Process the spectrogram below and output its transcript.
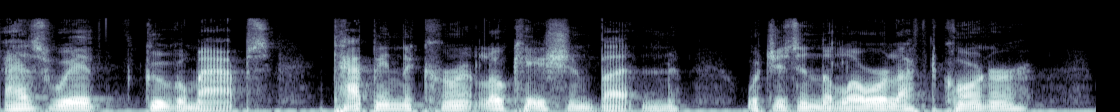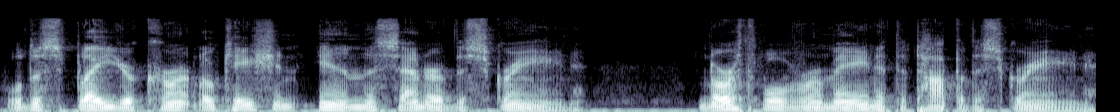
As with Google Maps, tapping the current location button, which is in the lower left corner, will display your current location in the center of the screen. North will remain at the top of the screen.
